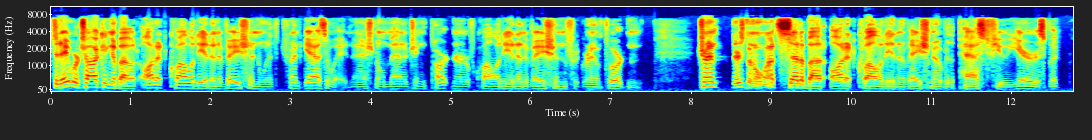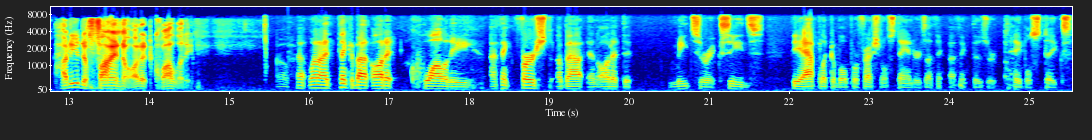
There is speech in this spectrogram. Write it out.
Today we're talking about audit quality and innovation with Trent Gazaway, National Managing Partner of Quality and Innovation for Grant Thornton. Trent, there's been a lot said about audit quality and innovation over the past few years, but how do you define audit quality? Uh, when I think about audit quality, I think first about an audit that meets or exceeds the applicable professional standards. I think I think those are table stakes.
